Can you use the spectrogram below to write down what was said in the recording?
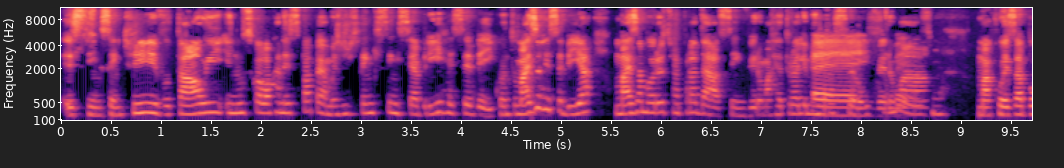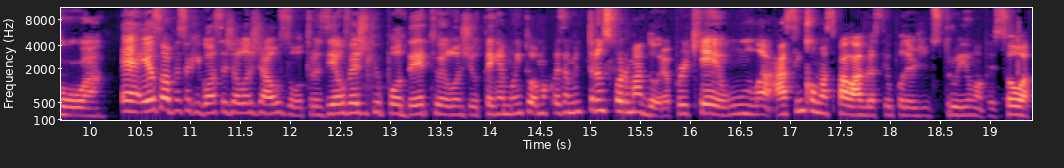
esse incentivo tal, e, e não se coloca nesse papel. Mas a gente tem que sim se abrir e receber. E quanto mais eu recebia, mais amor eu tinha para dar, assim, vira uma retroalimentação, é, vira uma, uma coisa boa. É, eu sou uma pessoa que gosta de elogiar os outros e eu vejo que o poder que o elogio tem é muito uma coisa muito transformadora, porque uma, assim como as palavras têm o poder de destruir uma pessoa,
